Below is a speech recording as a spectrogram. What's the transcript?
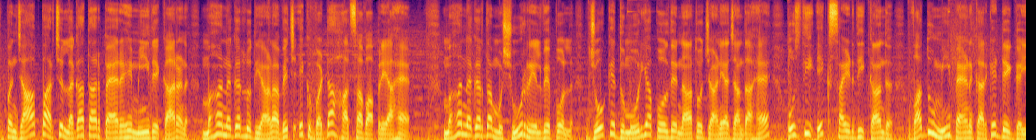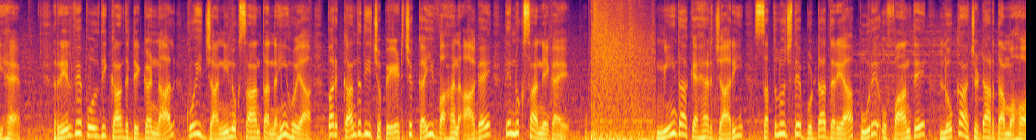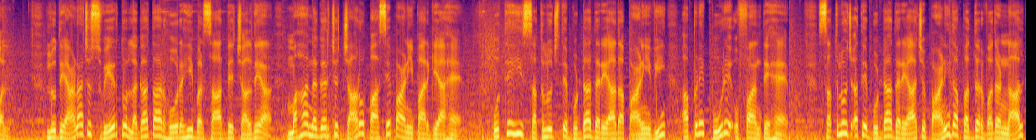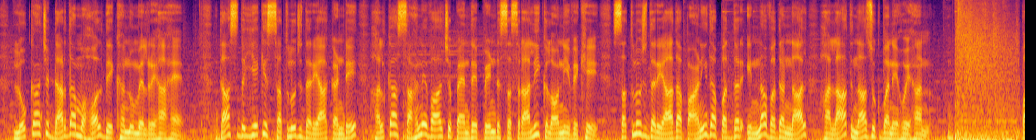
ਪੰਜਾਬ ਭਰ 'ਚ ਲਗਾਤਾਰ ਪੈ ਰਹੇ ਮੀਂਹ ਦੇ ਕਾਰਨ ਮਹਾਨਗਰ ਲੁਧਿਆਣਾ ਵਿੱਚ ਇੱਕ ਵੱਡਾ ਹਾਦਸਾ ਵਾਪਰਿਆ ਹੈ। ਮਹਾਨਗਰ ਦਾ ਮਸ਼ਹੂਰ ਰੇਲਵੇ ਪੁਲ, ਜੋ ਕਿ ਦਮੋਰੀਆ ਪੁਲ ਦੇ ਨਾਂ ਤੋਂ ਜਾਣਿਆ ਜਾਂਦਾ ਹੈ, ਉਸ ਦੀ ਇੱਕ ਸਾਈਡ ਦੀ ਕੰਧ ਵਾਧੂ ਮੀਂਹ ਪੈਣ ਕਰਕੇ ਡਿੱਗ ਗਈ ਹੈ। ਰੇਲਵੇ ਪੁਲ ਦੀ ਕੰਧ ਡਿੱਗਣ ਨਾਲ ਕੋਈ ਜਾਨੀ ਨੁਕਸਾਨ ਤਾਂ ਨਹੀਂ ਹੋਇਆ, ਪਰ ਕੰਧ ਦੀ ਚਪੇਟ 'ਚ ਕਈ ਵਾਹਨ ਆ ਗਏ ਤੇ ਨੁਕਸਾਨੇ ਗਏ। ਮੀਂਹ ਦਾ ਕਹਿਰ ਜਾਰੀ, ਸਤਲੁਜ ਤੇ ਬੁੱਢਾ ਦਰਿਆ ਪੂਰੇ ਉਫਾਨ ਤੇ ਲੋਕਾਂ 'ਚ ਡਰ ਦਾ ਮਾਹੌਲ। ਲੁਧਿਆਣਾ 'ਚ ਸਵੇਰ ਤੋਂ ਲਗਾਤਾਰ ਹੋ ਰਹੀ ਬਰਸਾਤ ਦੇ ਚਲਦਿਆਂ ਮਹਾਨਗਰ 'ਚ ਚਾਰੋਂ ਪਾਸੇ ਪਾਣੀ ਭਰ ਗਿਆ ਹੈ। ਉੱਥੇ ਹੀ ਸਤਲੁਜ ਤੇ ਬੁੱਢਾ ਦਰਿਆ ਦਾ ਪਾਣੀ ਵੀ ਆਪਣੇ ਪੂਰੇ ਉਫਾਨ ਤੇ ਹੈ। ਸਤਲੁਜ ਅਤੇ ਬੁੱਢਾ ਦਰਿਆ 'ਚ ਪਾਣੀ ਦਾ ਪੱਧਰ ਵਧਣ ਨਾਲ ਲੋਕਾਂ 'ਚ ਡਰ ਦਾ ਮਾਹੌਲ ਦੇਖਣ ਨੂੰ ਮਿਲ ਰਿਹਾ ਹੈ। ਦੱਸ ਦਈਏ ਕਿ ਸਤਲੁਜ ਦਰਿਆ ਕੰਢੇ ਹਲਕਾ ਸਾਹਨੇਵਾਲ 'ਚ ਪੈਂਦੇ ਪਿੰਡ ਸਸਰਾਲੀ ਕਲੋਨੀ ਵਿਖੇ ਸਤਲੁਜ ਦਰਿਆ ਦਾ ਪਾਣੀ ਦਾ ਪੱਧਰ ਇੰਨਾ ਵਧਣ ਨਾਲ ਹਾਲਾਤ ਨਾਜ਼ੁਕ ਬਣੇ ਹੋਏ ਹਨ।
